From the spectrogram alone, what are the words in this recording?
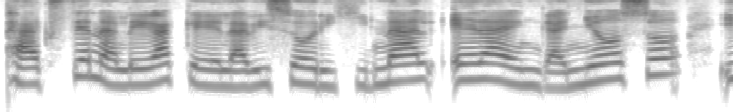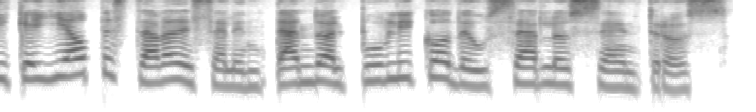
Paxton alega que el aviso original era engañoso y que Yelp estaba desalentando al público de usar los centros.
